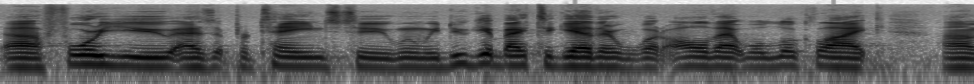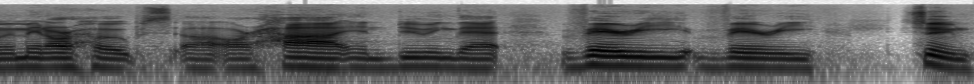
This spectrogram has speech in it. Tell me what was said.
uh, for you as it pertains to when we do get back together, what all that will look like. Um, I mean, our hopes are high in doing that very, very soon.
